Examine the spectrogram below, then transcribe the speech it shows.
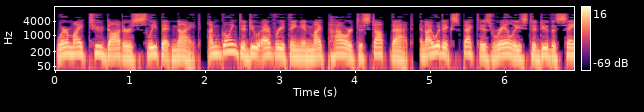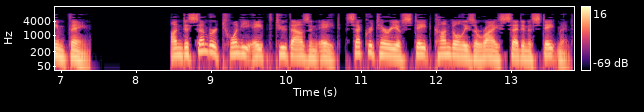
where my two daughters sleep at night, I'm going to do everything in my power to stop that, and I would expect Israelis to do the same thing." On December 28, 2008, Secretary of State Condoleezza Rice said in a statement,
